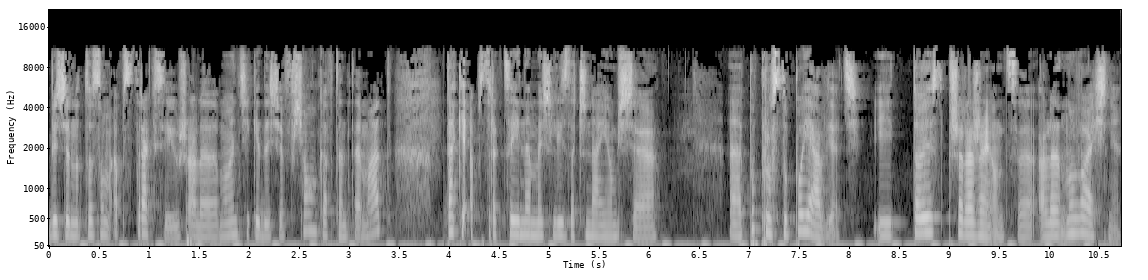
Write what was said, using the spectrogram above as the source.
Wiecie, no to są abstrakcje już, ale w momencie, kiedy się wsiąka w ten temat, takie abstrakcyjne myśli zaczynają się e, po prostu pojawiać. I to jest przerażające, ale no właśnie.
